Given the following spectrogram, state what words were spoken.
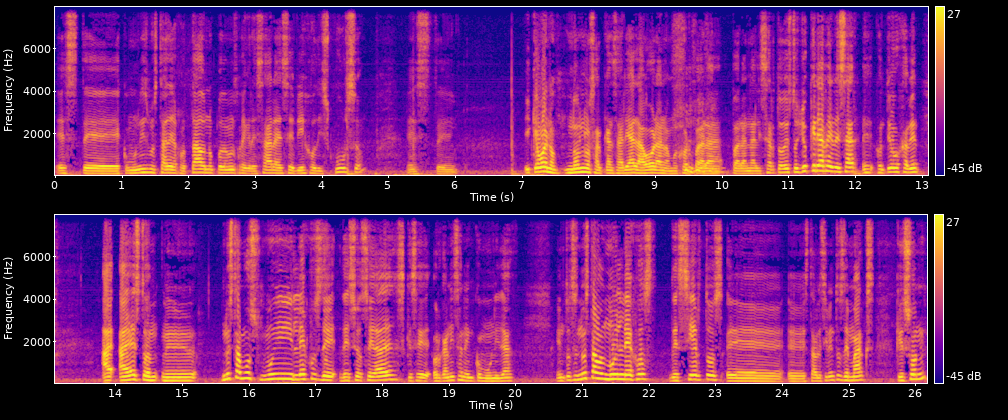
este comunismo está derrotado, no podemos regresar a ese viejo discurso. Este y que bueno, no nos alcanzaría la hora a lo mejor para, para analizar todo esto. Yo quería regresar eh, contigo, Javier, a, esto. Eh, no estamos muy lejos de, sociedades que se organizan en comunidad. Entonces no estamos muy lejos de ciertos eh, establecimientos de Marx que son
